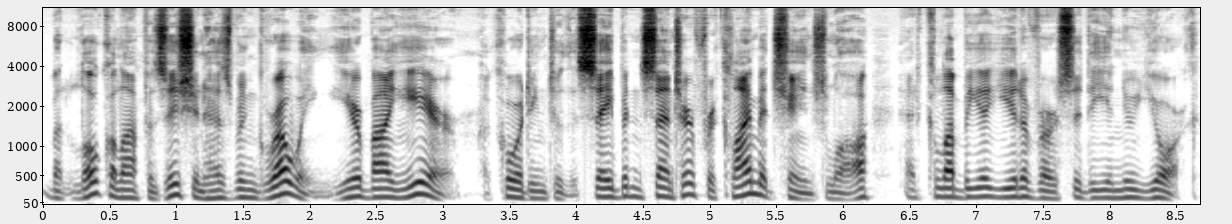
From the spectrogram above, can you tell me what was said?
but local opposition has been growing year by year, according to the Sabin Center for Climate Change Law at Columbia University in New York.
